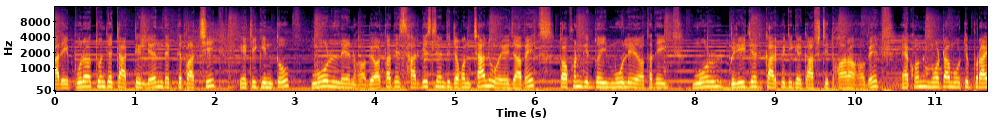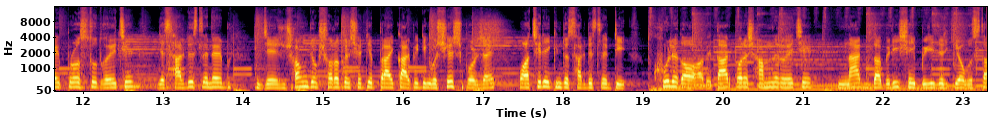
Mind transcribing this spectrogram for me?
আর এই পুরাতন যে চারটি লেন দেখতে পাচ্ছি, এটি কিন্তু মূল লেন হবে। অর্থাৎ এই সার্ভিস লেনটি যখন চালু হয়ে যাবে, তখন কিন্তু এই মূলে, অর্থাৎ এই মূল ব্রিজের কার্পেটিংয়ের কাজটি ধরা হবে। এখন মোটামুটি প্রায় প্রস্তুত হয়েছে যে সার্ভিস লেনের যে সংযোগ সড়কের, সেটি প্রায় কার্পেটিংও শেষ পর্যায়ে। অচিরেই কিন্তু সার্ভিস লেনটি খুলে দেওয়া হবে। তারপরে সামনে রয়েছে নাগদা ব্রিজ সেই ব্রিজের কি অবস্থা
